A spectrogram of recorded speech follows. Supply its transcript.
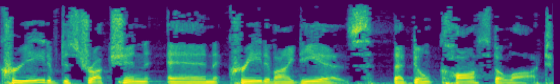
creative destruction and creative ideas that don't cost a lot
